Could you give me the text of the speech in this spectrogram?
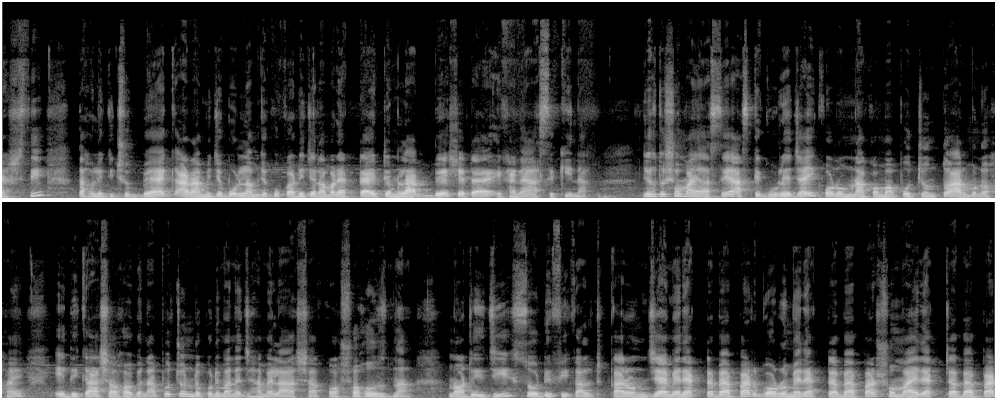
আসছি, তাহলে কিছু ব্যাগ আর আমি যে বললাম যে কুকারিজের আমার একটা আইটেম লাগবে, সেটা এখানে আছে কি না যেহেতু সময় আছে, আজকে ঘুরে যাই, গরম না কমা পর্যন্ত আর মনে হয় এদিকে আসা হবে না। প্রচণ্ড পরিমাণে ঝামেলা আসা সহজ না নট ইজি সো ডিফিকাল্ট কারণ জ্যামের একটা ব্যাপার, গরমের একটা ব্যাপার, সময়ের একটা ব্যাপার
